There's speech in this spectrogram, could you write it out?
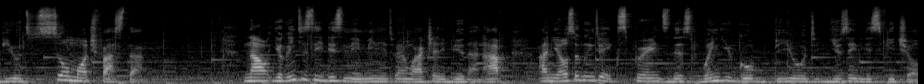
build so much faster. Now, you're going to see this in a minute when we actually build an app, and you're also going to experience this when you go build using this feature.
